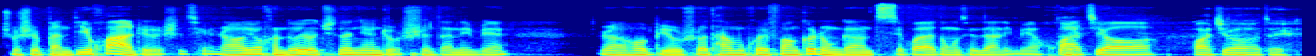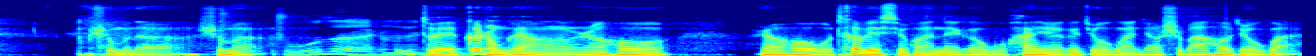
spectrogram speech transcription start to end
就是本地化这个事情，然后有很多有趣的酿酒师在那边，然后比如说他们会放各种各样奇怪的东西在里面，花椒花椒，对，什么的，什么竹子什么的，对各种各样的。然后，然后我特别喜欢那个武汉有一个酒馆叫十八号酒馆。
